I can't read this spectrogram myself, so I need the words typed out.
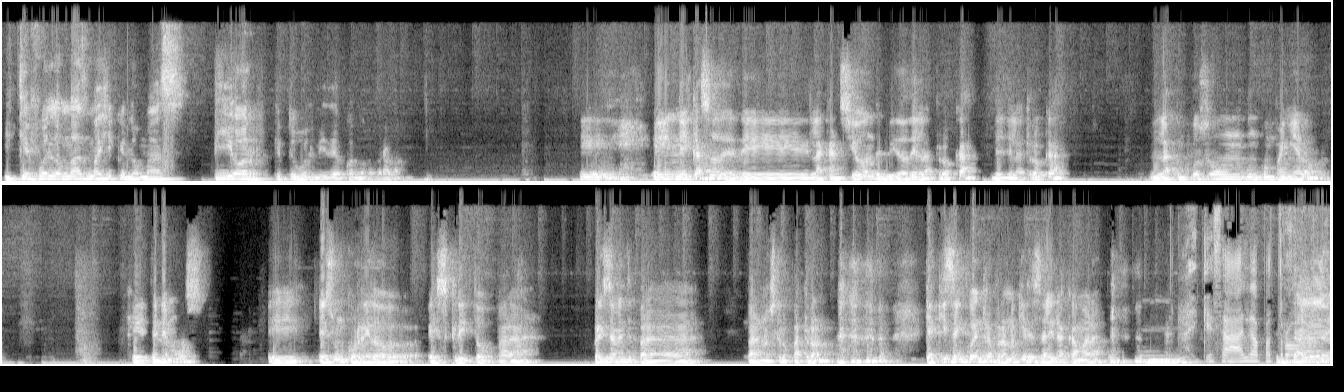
y qué fue lo más mágico y lo más peor que tuvo el video cuando lo grabaron. Eh, en el caso de, de la canción, del video de la troca, del de la troca, la compuso un, un compañero que tenemos. eh, es un corrido escrito para, precisamente para, para nuestro patrón, que aquí se encuentra, pero no quiere salir a cámara. Ay, que salga, patrón. Salga,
